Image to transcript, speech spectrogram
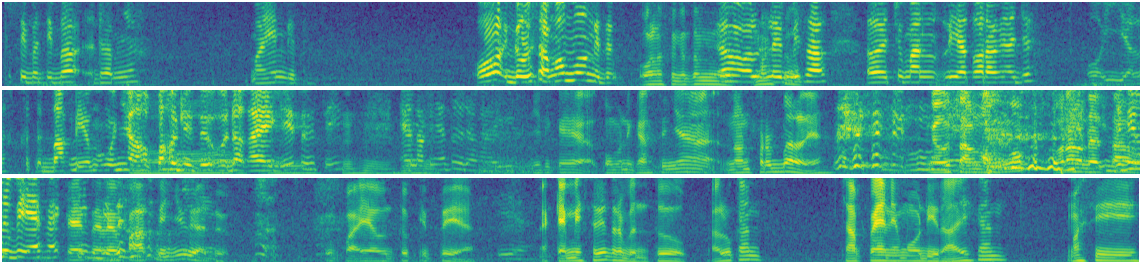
Terus tiba-tiba drumnya main gitu. Oh, nggak usah ngomong gitu. Oh, langsung ketemu. Li- Masuk. misal eh, cuman lihat orangnya aja. Oh iyalah, ketebak dia maunya apa Oh, gitu. Udah kayak oke. gitu sih. Mhm. Enaknya tuh udah kayak gitu. Jadi kayak komunikasinya non verbal ya. Nggak usah ngomong, orang udah tahu. Jadi lebih efektif Kayak gitu. telepati juga tuh. Upaya untuk itu ya. Iya. Nah, chemistry terbentuk. Lalu kan capaian yang mau diraih kan masih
